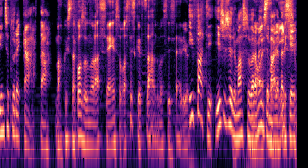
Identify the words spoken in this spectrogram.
l'evidenziatore carta. Ma questa cosa non ha senso, ma stai scherzando, ma sei serio? Infatti, io ci sono rimasto veramente no, male perché,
